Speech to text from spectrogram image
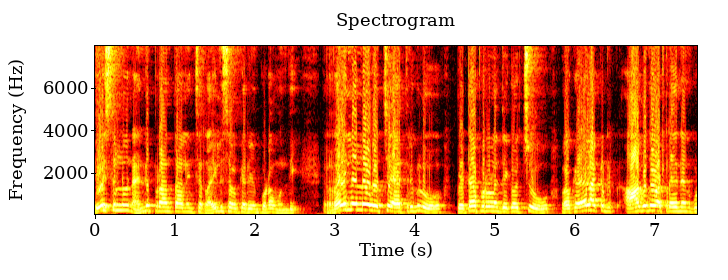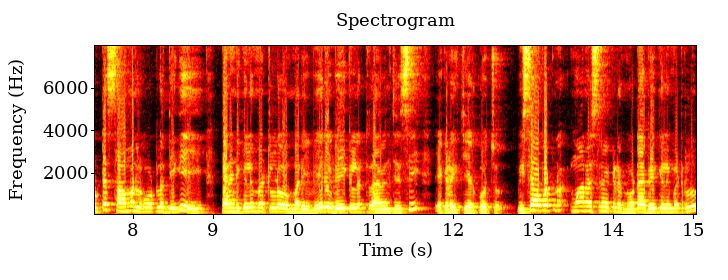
దేశంలోని అన్ని ప్రాంతాల నుంచి రైలు సౌకర్యం కూడా ఉంది. రైళ్ళలో వచ్చే యాత్రికులు పిఠాపురంలో దిగొచ్చు. ఒకవేళ అక్కడ ఆగదు ఆ ట్రైన్ అనుకుంటే సామర్లకోటలో దిగి పన్నెండు కిలోమీటర్లు మరి వేరే వెహికల్లో ట్రావెల్ చేసి ఇక్కడికి చేరుకోవచ్చు. విశాఖపట్నం విమానాశ్రయం ఇక్కడ నూట యాభై కిలోమీటర్లు.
